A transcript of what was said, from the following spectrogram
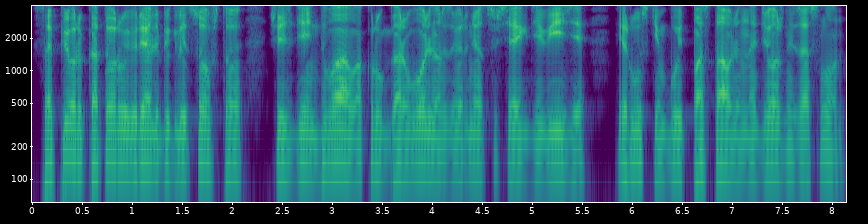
саперы которые уверяли беглецов, что через день-два вокруг Горволина развернется вся их дивизия, и русским будет поставлен надежный заслон.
